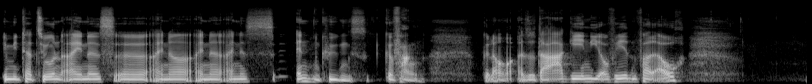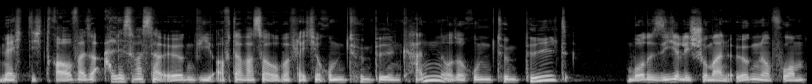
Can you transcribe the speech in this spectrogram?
Imitation eines, äh, einer, eine, eines Entenkügens gefangen. Genau, also da gehen die auf jeden Fall auch mächtig drauf. Also alles, was da irgendwie auf der Wasseroberfläche rumtümpeln kann oder rumtümpelt, wurde sicherlich schon mal in irgendeiner Form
